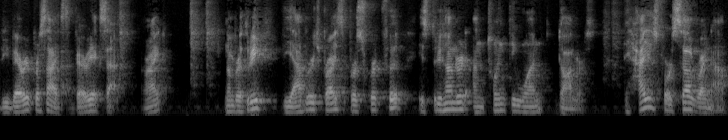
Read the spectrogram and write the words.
Be very precise, very exact, all right? Number three, the average price per square foot is $321. The highest for sale right now,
